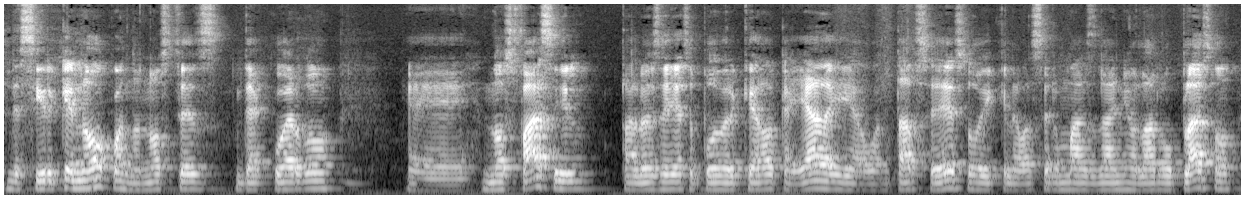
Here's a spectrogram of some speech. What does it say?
Decir que no cuando no estés de acuerdo eh, no es fácil. Tal vez ella se puede haber quedado callada y aguantarse eso y que le va a hacer más daño a largo plazo.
